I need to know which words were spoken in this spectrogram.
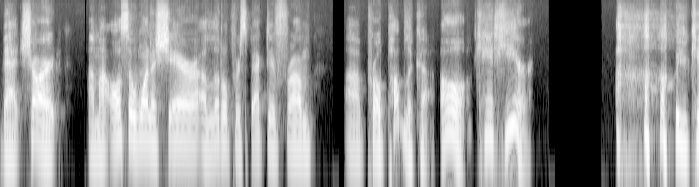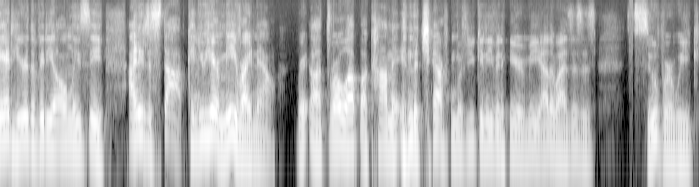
that chart um, I also want to share a little perspective from uh, ProPublica. Oh, can't hear. Oh, you can't hear the video, only see. I need to stop. Can you hear me right now? Uh, throw up a comment in the chat room if you can even hear me. Otherwise, this is super weak.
